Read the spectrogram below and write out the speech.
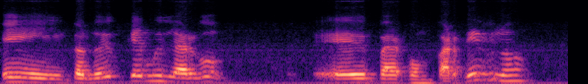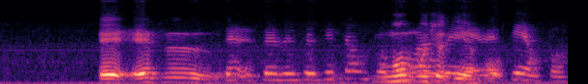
Y cuando digo que es muy largo, eh, para compartirlo, eh, es, se, necesita un poco mucho tiempo. tiempo.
